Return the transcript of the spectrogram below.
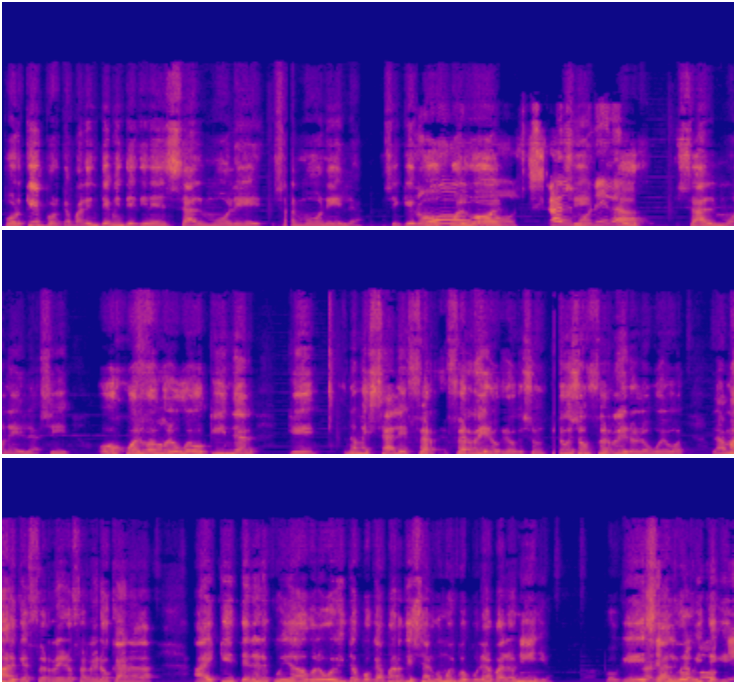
¿Por qué? Porque aparentemente tienen salmonela. Así que ojo al gol. Salmonela. salmonela, sí. Ojo al gol con los huevos Kinder, que no me sale Ferrero, creo que son. Creo que son Ferrero los huevos. La marca es Ferrero, Ferrero Canadá. Hay que tener cuidado con los huevitos porque aparte es algo muy popular para los niños. Porque es algo, viste, que.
